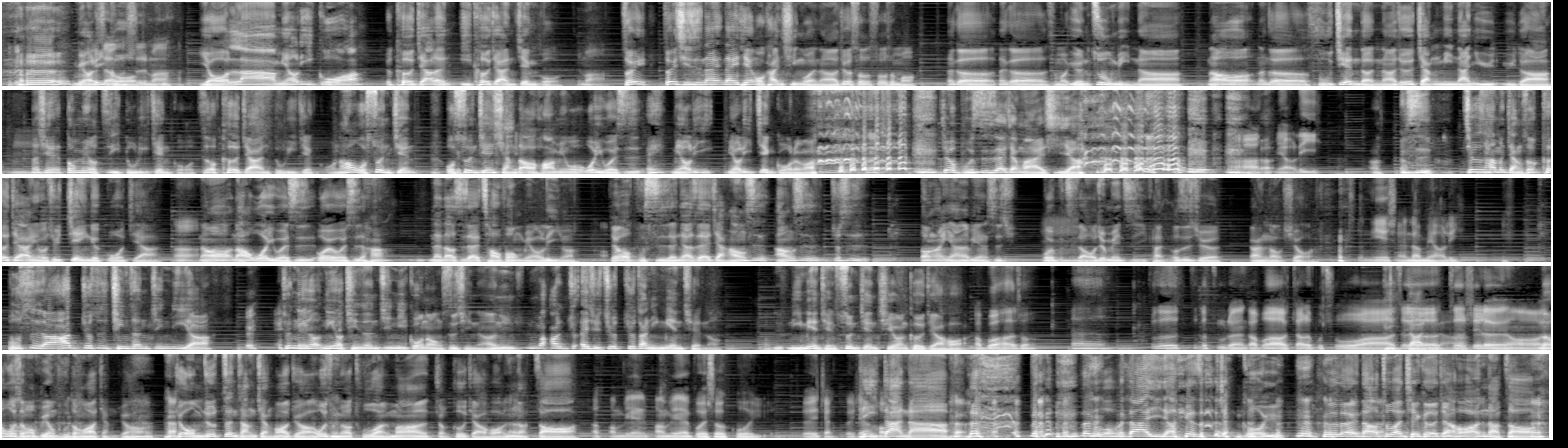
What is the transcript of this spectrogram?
苗栗国是吗？有啦，苗栗国啊，就客家人以客家人建国是吗？所以，所以其实那那一天我看新闻啊，就说说什么那个那个什么原住民啊。然后那个福建人啊，就是讲闽南语语的啊，那些都没有自己独立建国，只有客家人独立建国。然后我瞬间，我瞬间想到的画面，我我以为是哎苗栗苗栗建国了吗？就不是在讲马来西亚 啊苗栗啊不是，就是他们讲说客家人有去建一个国家，嗯，然后然后我以为是，我以为是哈，难道是在嘲讽苗栗吗？结果不是，人家是在讲，好像是好像是就是东南亚那边的事情。我也不知道，我就没仔细看，我只是觉得刚很搞笑。这你也想到苗栗？不是啊，啊，就是亲身经历啊，就你有你有亲身经历过那种事情啊，你妈就而且就就在你面前哦，你面前瞬间切换客家话，搞不好他就说，嗯，这个这个主人搞不好教的不错啊，这个这些人哦，那为什么不用普通话讲就好？就我们就正常讲话就好，为什么要突然妈妈讲客家话？你哪招啊？啊，旁边旁边也不会说国语。所以讲屁蛋 呐！那那那个我们大家一起聊天的时候讲国语，对不对？然后突然切客家话，你哪招啊？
